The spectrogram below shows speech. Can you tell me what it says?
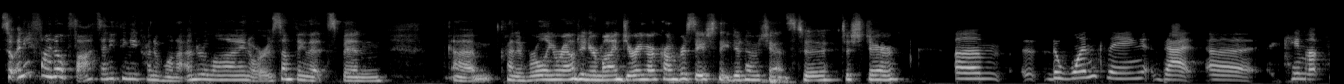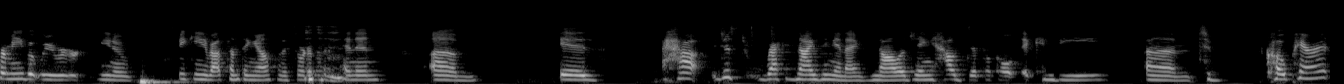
So, any final thoughts? Anything you kind of want to underline, or something that's been um, kind of rolling around in your mind during our conversation that you didn't have a chance to to share? Um, the one thing that uh, came up for me, but we were, you know, speaking about something else and I sort of mm-hmm. put a pin in, um, is how just recognizing and acknowledging how difficult it can be um, to co-parent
